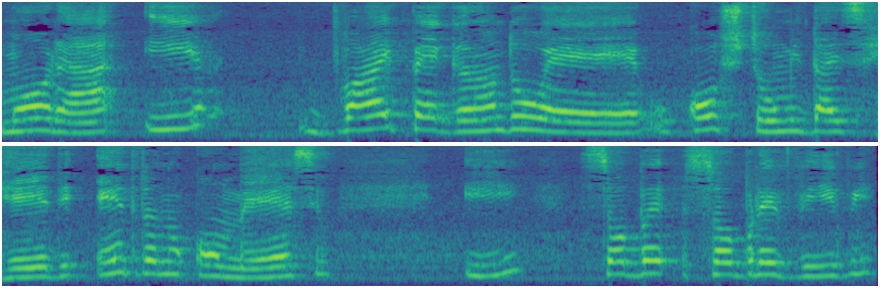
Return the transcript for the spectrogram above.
morar e vai pegando é, o costume das redes, entra no comércio e sobre, sobrevive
